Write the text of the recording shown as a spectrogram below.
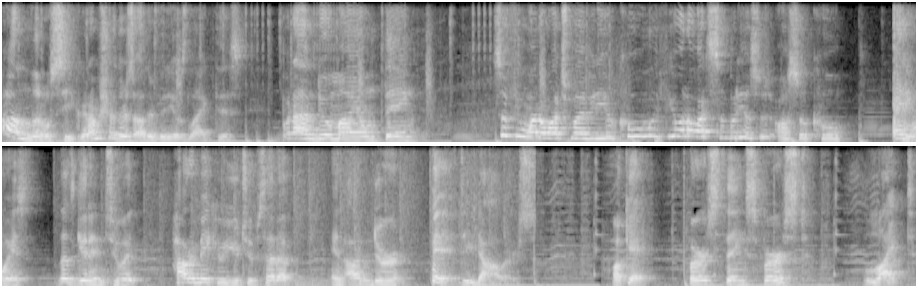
a little secret. I'm sure there's other videos like this, but I'm doing my own thing. So if you want to watch my video, cool. If you want to watch somebody else's, also cool. Anyways, let's get into it. How to make your YouTube setup in under $50. Okay, first things first, light.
